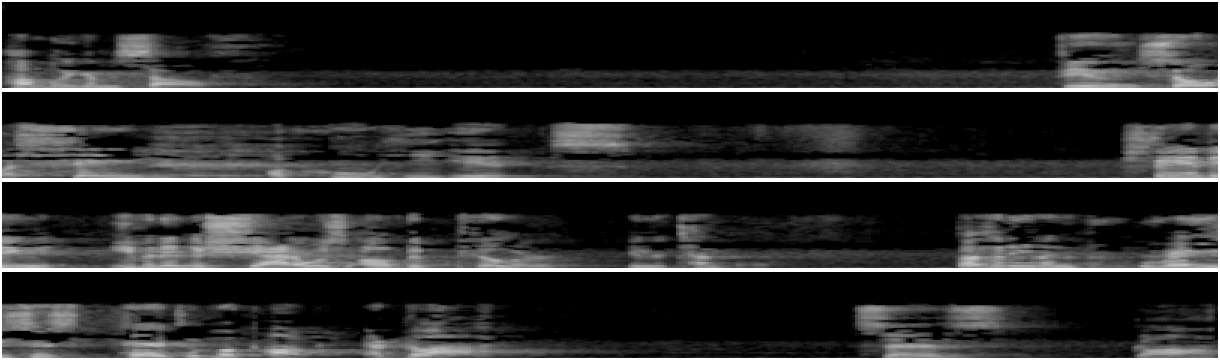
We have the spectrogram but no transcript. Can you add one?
humbling himself, feeling so ashamed of who he is, standing even in the shadows of the pillar in the temple doesn't even raise his head to look up at God. Says, God,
